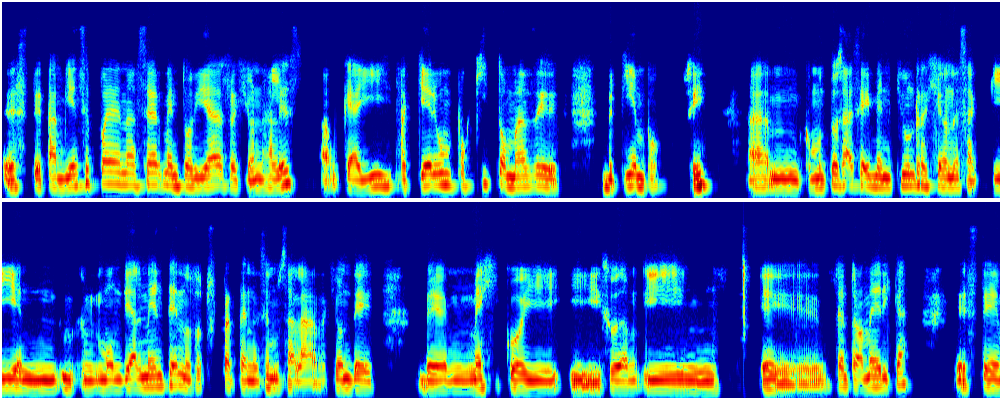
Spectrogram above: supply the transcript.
Este, también se pueden hacer mentorías regionales, aunque ahí requiere un poquito más de, tiempo, ¿sí? como tú sabes, hay 21 regiones aquí en, mundialmente. Nosotros pertenecemos a la región de, México y, y, eh, Centroamérica. Este,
